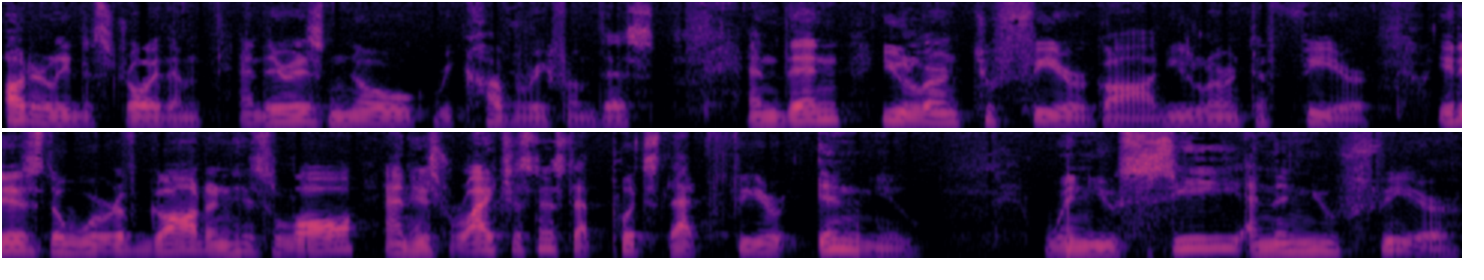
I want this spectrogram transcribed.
utterly destroy them. And there is no recovery from this. And then you learn to fear God. You learn to fear. It is the Word of God and His law and His righteousness that puts that fear in you. When you see and then you fear.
